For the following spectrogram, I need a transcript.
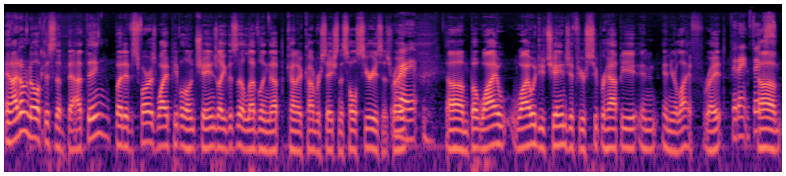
And I don't know if this is a bad thing, but as far as why people don't change, like this is a leveling up kind of conversation. This whole series is right. Um, but why why would you change if you're super happy in in your life, right? if it ain't fixed, Um,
